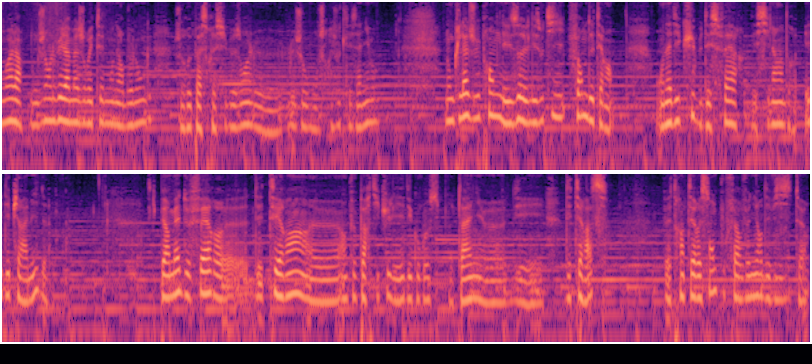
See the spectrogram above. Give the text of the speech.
Voilà, donc j'ai enlevé la majorité de mon herbe longue, je repasserai si besoin le, jour où je rajoute les animaux. Donc là je vais prendre les, les outils forme de terrain. On a des cubes, des sphères, des cylindres et des pyramides. Permet de faire euh, des terrains euh, un peu particuliers, des grosses montagnes, euh, des, terrasses. Ça peut être intéressant pour faire venir des visiteurs.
